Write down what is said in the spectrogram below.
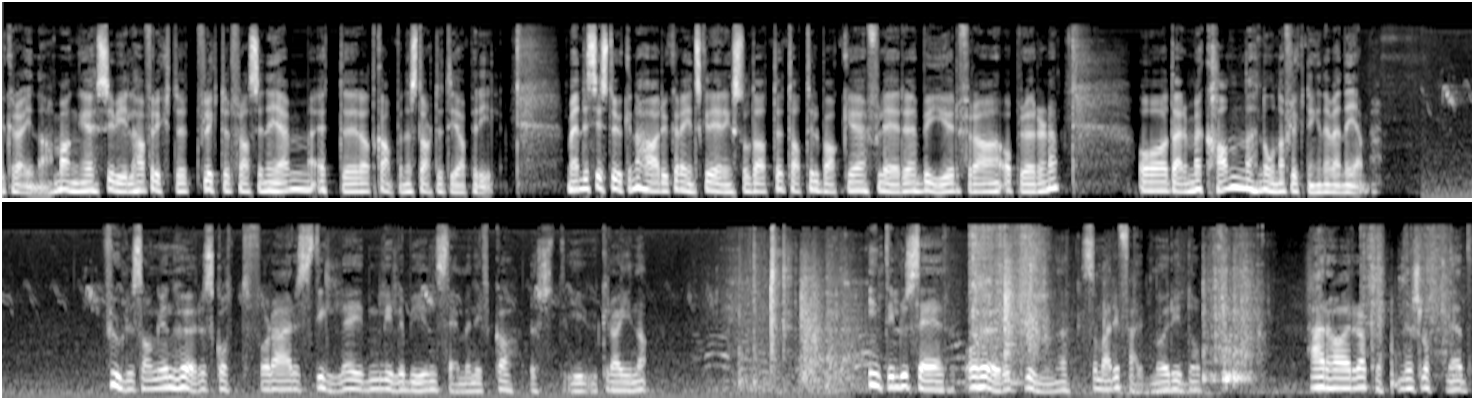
Ukraina. Mange sivile har fryktet, flyktet fra sine hjem etter at kampene startet i april. Men de siste ukene har ukrainske regjeringssoldater tatt tilbake flere byer fra opprørerne, og dermed kan noen av flyktningene vende hjem. Fuglesangen høres godt, for det er stille i den lille byen Semenivka øst i Ukraina. Inntil du ser og hører kvinnene som er i ferd med å rydde opp. Her har rakettene slått ned.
